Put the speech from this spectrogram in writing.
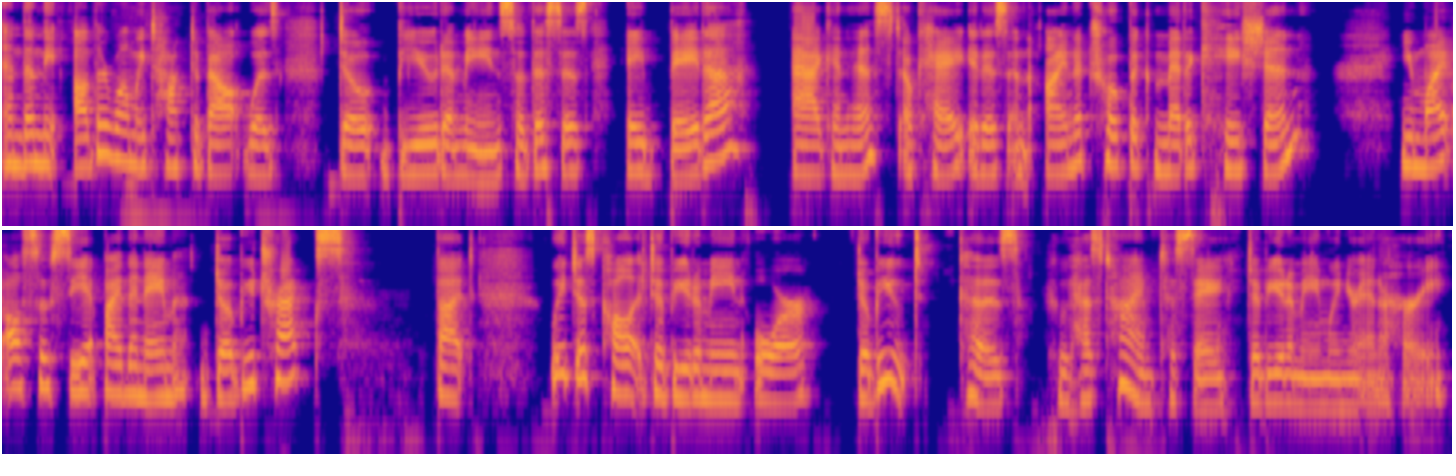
And then the other one we talked about was dobutamine. So this is a beta agonist. Okay. It is an inotropic medication. You might also see it by the name Dobutrex, but we just call it dobutamine or Dobute because who has time to say dobutamine when you're in a hurry.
